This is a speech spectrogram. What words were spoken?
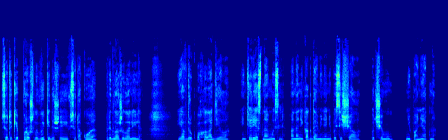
все таки прошлый выкидыш и все такое», — предложила Лиля. Я вдруг похолодела. Интересная мысль. Она никогда меня не посещала. Почему? Непонятно.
